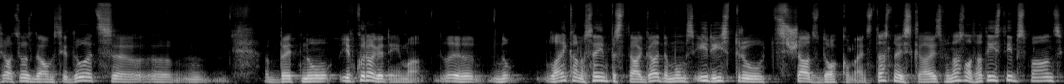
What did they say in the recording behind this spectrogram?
Šāds uzdevums ir dots. Eh, bet, nu, jebkurā gadījumā, eh, nu, laikā no 17. gada mums ir iztrūcis šāds dokuments. Tas nu ir skaidrs. Nacionālās attīstības plāns,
